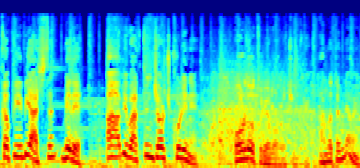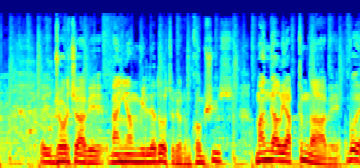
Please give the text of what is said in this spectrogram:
Kapıyı bir açtın biri. Aa bir baktın George Clooney. Orada oturuyor baba çünkü. Anlatabiliyor muyum? Ee, George abi ben yan villada oturuyorum komşuyuz. Mangal yaptım da abi. Bu,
